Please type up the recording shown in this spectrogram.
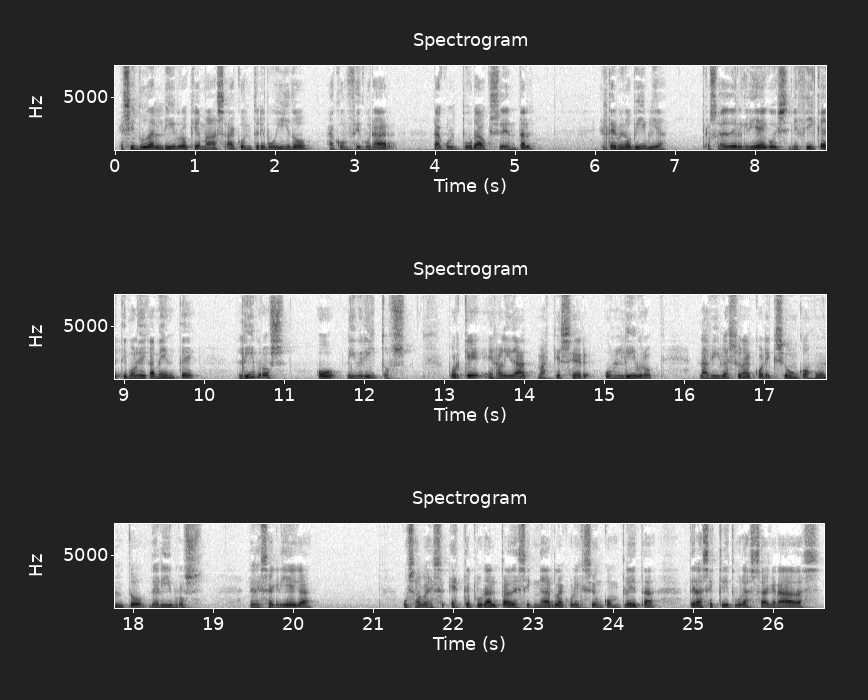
Es sin duda el libro que más ha contribuido a configurar la cultura occidental. El término Biblia procede del griego y significa etimológicamente libros o libritos, porque en realidad, más que ser un libro, la Biblia es una colección, un conjunto de libros esa griega usaba este plural para designar la colección completa de las escrituras sagradas.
